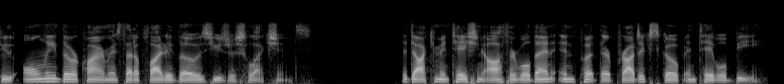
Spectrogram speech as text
to only the requirements that apply to those user selections. The documentation author will then input their project scope in Table B.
